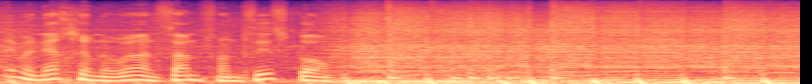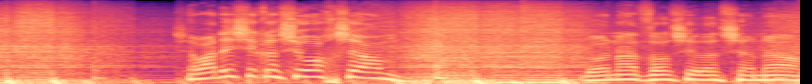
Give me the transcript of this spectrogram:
אני מניח שהם מדברים על סן פרנסיסקו. שמעתי שקשוח שם, בעונה זו של השנה.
